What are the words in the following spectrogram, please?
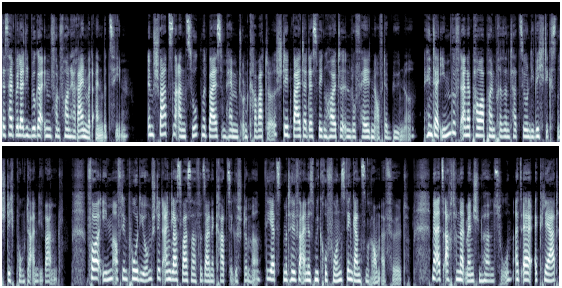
deshalb will er die BürgerInnen von vornherein mit einbeziehen. Im schwarzen Anzug mit weißem Hemd und Krawatte steht Walter deswegen heute in Lohfelden auf der Bühne. Hinter ihm wirft eine PowerPoint-Präsentation die wichtigsten Stichpunkte an die Wand. Vor ihm auf dem Podium steht ein Glas Wasser für seine kratzige Stimme, die jetzt mit Hilfe eines Mikrofons den ganzen Raum erfüllt. Mehr als 800 Menschen hören zu, als er erklärt,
